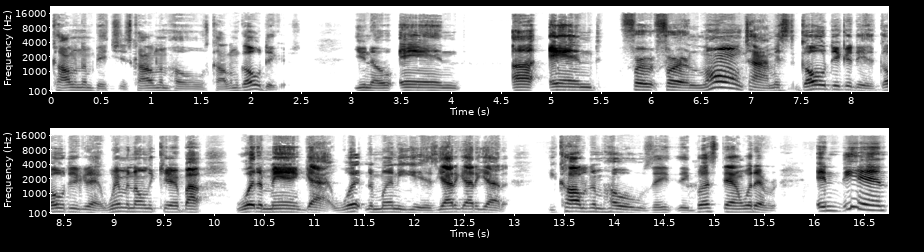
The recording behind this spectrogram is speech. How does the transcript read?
calling them bitches, calling them hoes, calling them gold diggers, you know, and uh and for for a long time it's gold digger this, gold digger that. Women only care about what a man got, what the money is, yada yada yada. You calling them hoes, they they bust down, whatever. And then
